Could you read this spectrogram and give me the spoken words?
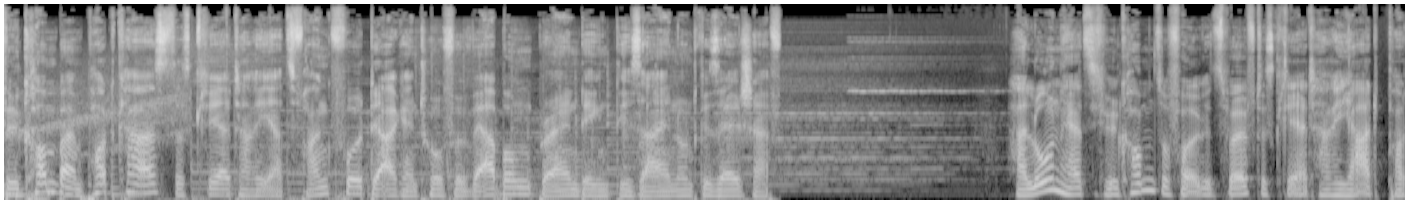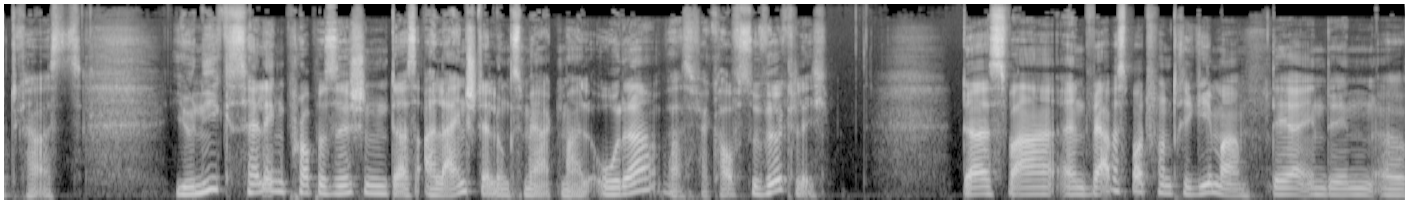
Willkommen beim Podcast des Kreatariats Frankfurt der Agentur für Werbung, Branding, Design und Gesellschaft. Hallo und herzlich willkommen zur Folge 12 des Kreatariat Podcasts. Unique Selling Proposition, das Alleinstellungsmerkmal oder was verkaufst du wirklich? Das war ein Werbespot von Trigema, der in den äh,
